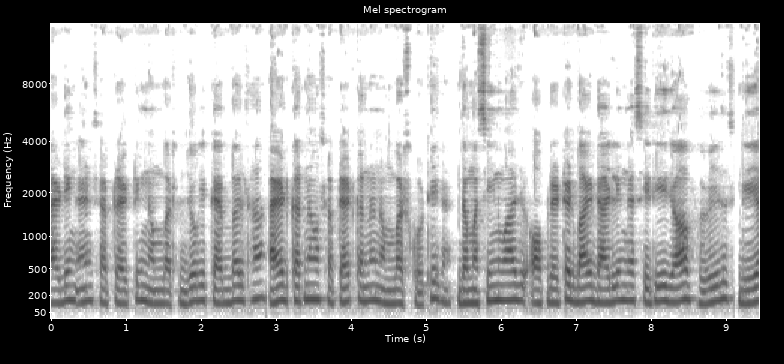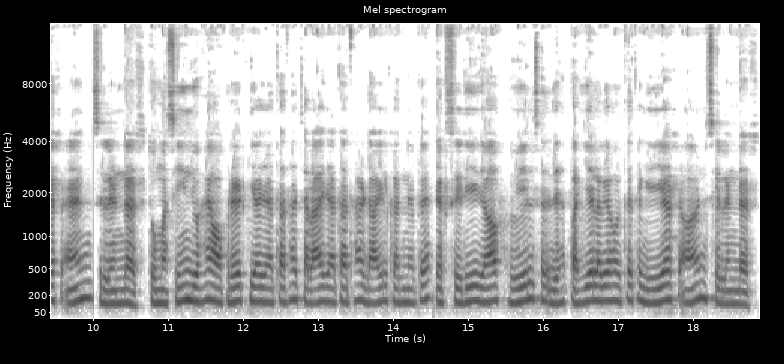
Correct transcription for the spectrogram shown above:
adding and subtracting numbers जो कि कैपेबल था ऐड करना और सब्ट्रैक्ट करना नंबर्स को, ठीक है? The machine was operated by dialing a series of wheels gears and cylinders तो मशीन जो है ऑपरेट किया जाता था, चलाया जाता था डायल करने पे। एक सीरीज़ ऑफ़ व्हील्स जो पहिए लगे होते थे गियर्स एंड सिलेंडर्स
